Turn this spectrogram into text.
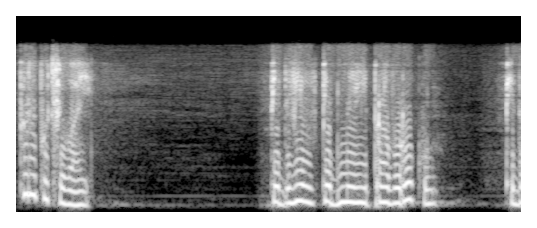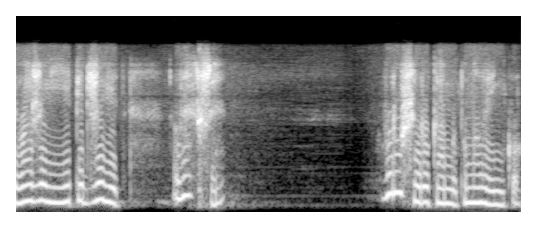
перепочивай. Підвів під неї праву руку, підважив її під живіт. Легше. Воруши руками помаленьку.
